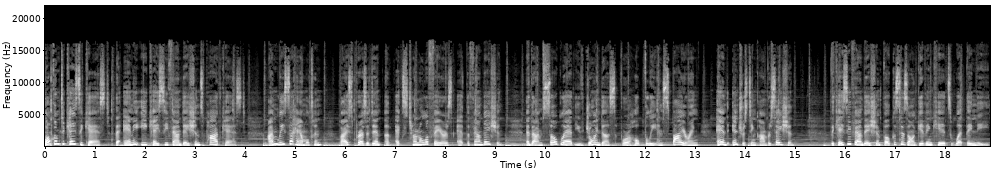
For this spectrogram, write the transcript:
Welcome to Casey Cast, the Annie E. Casey Foundation's podcast. I'm Lisa Hamilton, Vice President of External Affairs at the Foundation, and I'm so glad you've joined us for a hopefully inspiring and interesting conversation. The Casey Foundation focuses on giving kids what they need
